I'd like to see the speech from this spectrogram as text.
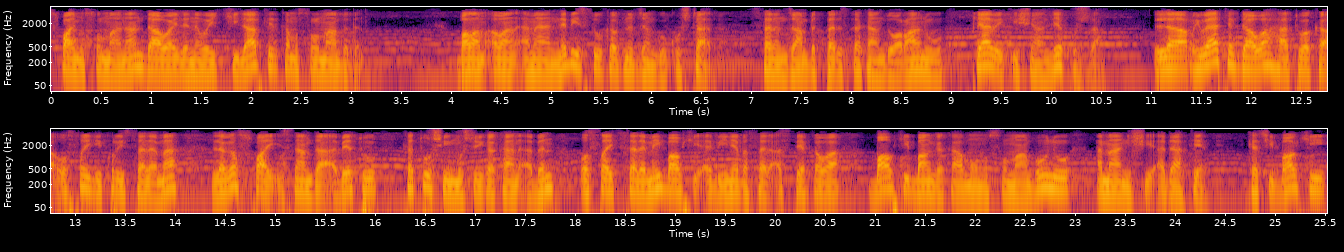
سوپای مسوڵمانان داوای لە نەوەی کیلاب کرد کە مسوڵمان ببن بەڵام ئەوان ئەمەیان نەبیست و کەوتنە جەنگ و کوشتار سەرەنجام بت پەرستەکان دۆڕان و پیاوێکیشیان لێ کوژرا لە ڕیواتێکدا وا هاتووە کە ئۆسەیدی کوڕی سەلەمە لەگەڵ سوپای ئیسلامدا ئەبێت و کە تووشی مشریکەکان ئەبن ئۆسەید سەلەمەی باوکی ئەبینێ بەسەر ئەسپێکەوە باوکی بانگەکا بۆ مسلمان بوون و ئەمانیشی ئەداتێ کەچی باوکی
